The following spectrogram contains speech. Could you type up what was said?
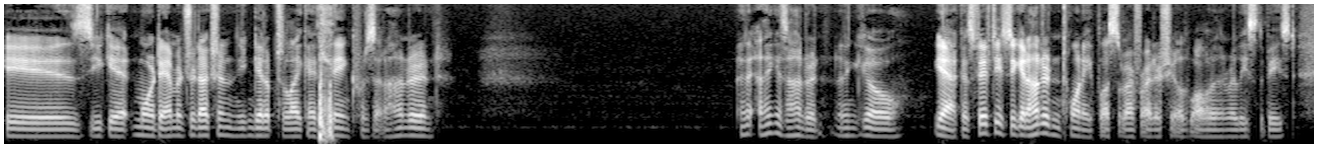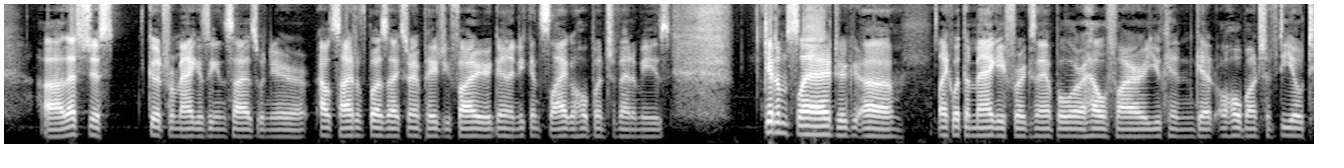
is you get more damage reduction. You can get up to like I think what is it, 100? I, th- I think it's 100. I think you go yeah, because 50, so you get 120 plus the Rough Rider shield while then release the beast. Uh, that's just good for magazine size when you're outside of Buzz-Axe Rampage. You fire your gun, you can slag a whole bunch of enemies, get them slagged. Uh, like with the Maggie, for example, or Hellfire, you can get a whole bunch of DOT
